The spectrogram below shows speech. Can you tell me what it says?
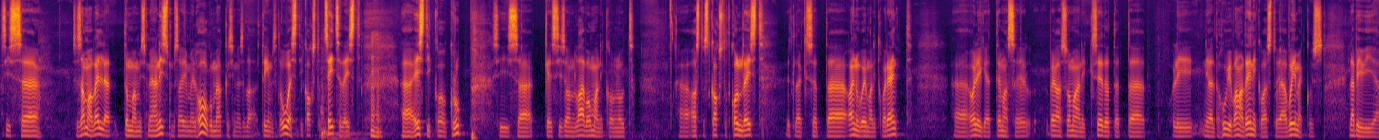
siis äh, seesama väljatõmbamismehhanism sai meil hoogu, me hakkasime seda, tegime seda uuesti kaks tuhat seitseteist. Mhm. Äh, Estico Grupp siis, äh, kes siis on laevaomanik olnud äh, aastast kaks tuhat kolmteist, ütleks, et ainuvõimalik variant oligi, et temast sai Pegasuse omanik seetõttu, et oli nii-öelda huvi vana tehnika vastu ja võimekus äh, läbi viia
